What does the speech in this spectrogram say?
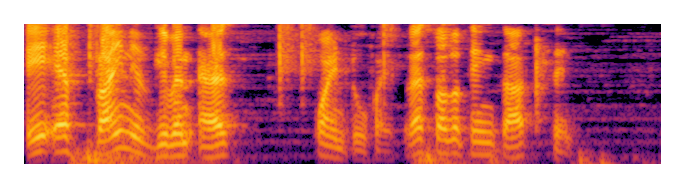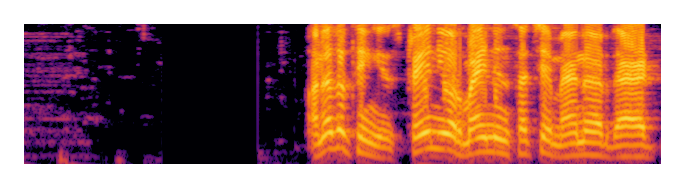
AF prime is given as 0.25 rest of the things are same. Another thing is train your mind in such a manner that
